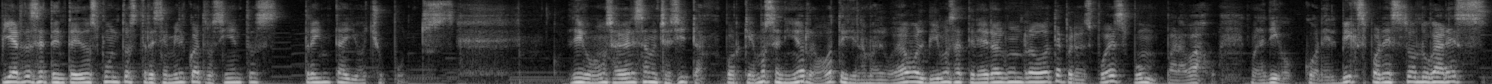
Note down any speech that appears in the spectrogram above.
pierde 72 puntos. 13.438 puntos. Digo, vamos a ver esa nochecita. Porque hemos tenido rebote. Y en la madrugada volvimos a tener algún rebote. Pero después, ¡pum! Para abajo. Como les digo, con el VIX por estos lugares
